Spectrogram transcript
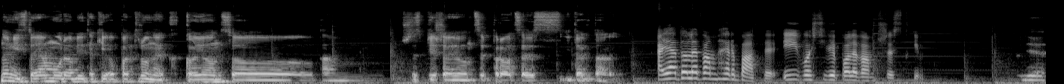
No nic, to ja mu robię taki opatrunek kojąco tam przyspieszający proces i tak dalej. A ja dolewam herbaty i właściwie polewam wszystkim. Nie,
